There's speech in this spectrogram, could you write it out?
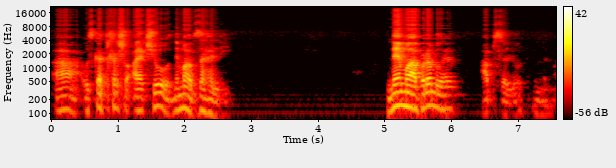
А, ви скажете, хорошо, а якщо нема взагалі? Нема проблем. Абсолютно нема.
